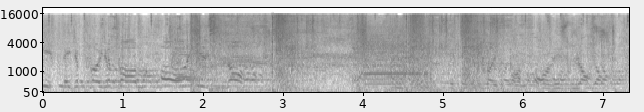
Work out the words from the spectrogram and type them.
if they deployed a bomb, all is lost. If they deploy the bomb, all is lost.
